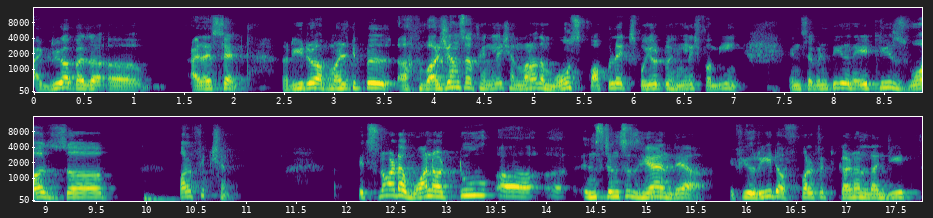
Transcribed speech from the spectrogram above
I grew up as a, uh, as I said, a reader of multiple uh, versions of English, and one of the most popular exposure to English for me in 70s and 80s was uh, Pulp Fiction. It's not a one or two uh, uh, instances here and there. If you read of Pulp Fiction, Colonel Ranjit,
